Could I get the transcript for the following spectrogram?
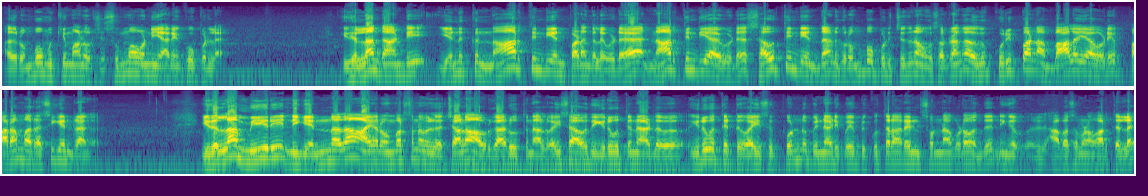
அது ரொம்ப முக்கியமான ஒரு விஷயம். சும்மா ஒன்றும் யாரையும் கூப்பிடல. இதெல்லாம் தாண்டி எனக்கு நார்த் இந்தியன் படங்களை விட நார்த் இந்தியாவை விட சவுத் இந்தியன் தான் எனக்கு ரொம்ப பிடிச்சதுன்னு அவங்க சொல்கிறாங்க அது குறிப்பாக நான் பாலையாவுடைய பரம ரசிகன்றாங்க. இதெல்லாம் மீறி நீங்கள் என்ன தான் ஆயிரம் விமர்சனம் வச்சாலும் அவருக்கு அறுபத்தி நாலு வயசாவது இருபத்தி நாலு இருபத்தெட்டு வயசு பொண்ணு பின்னாடி போய் இப்படி குத்துறாருன்னு சொன்னால் கூட வந்து நீங்கள் ஆபாசமான வார்த்தை இல்லை.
